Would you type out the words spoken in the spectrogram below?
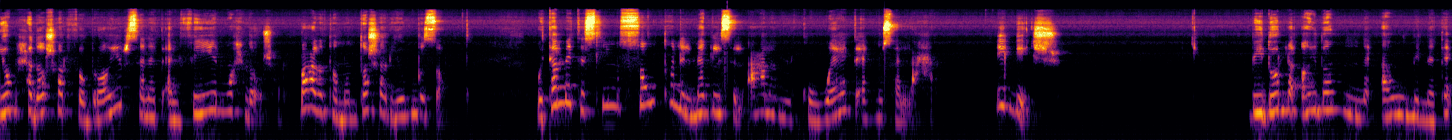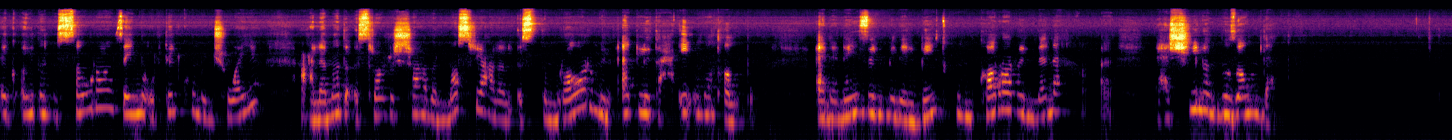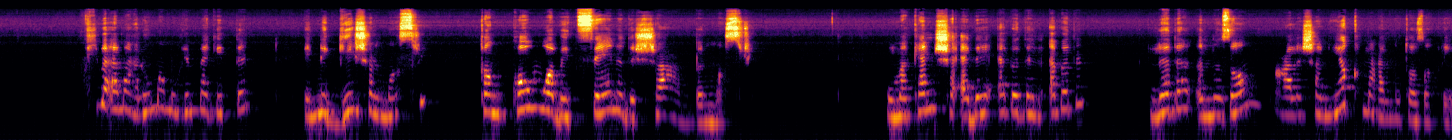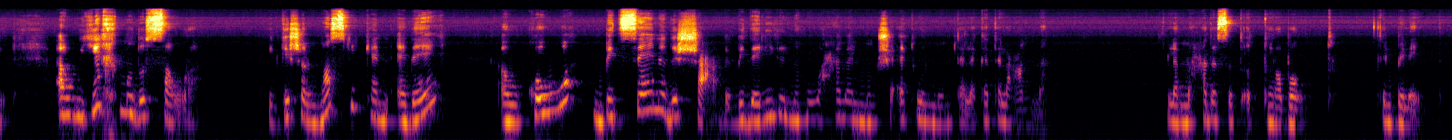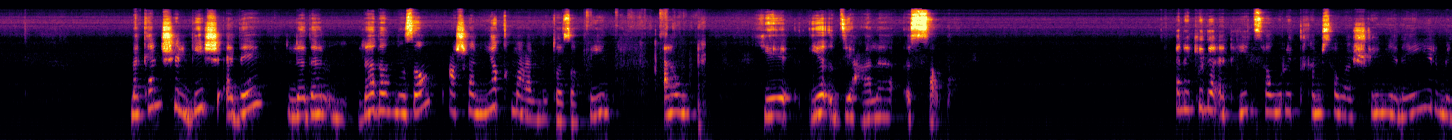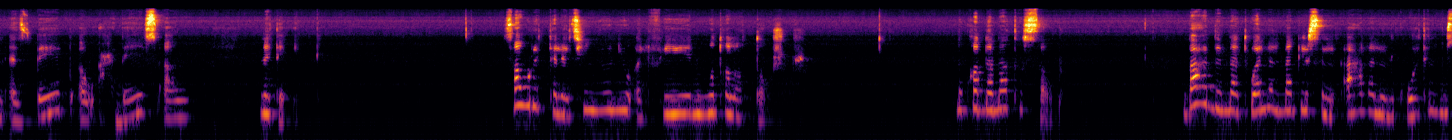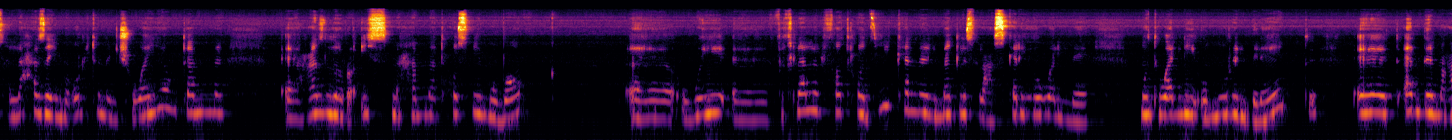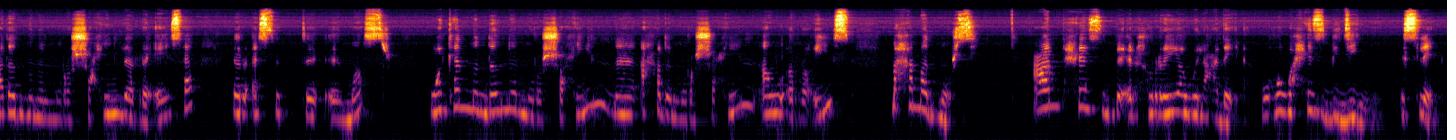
يوم 11 فبراير سنة 2011 بعد 18 يوم بالظبط. وتم تسليم السلطة للمجلس الأعلى للقوات المسلحة. الجيش بيدل أيضا أو من نتائج أيضا الثورة زي ما قلت لكم من شوية على مدى إصرار الشعب المصري على الاستمرار من أجل تحقيق مطالبه. أنا نازل من البيت ومقرر إن أنا هشيل النظام ده. في بقى معلومة مهمة جدا إن الجيش المصري كان قوة بتساند الشعب المصري. وما كانش أداة أبدا أبدا لدى النظام علشان يقمع المتظاهرين أو يخمد الثورة. الجيش المصري كان أداة أو قوة بتساند الشعب بدليل إن هو حمى المنشآت والممتلكات العامة لما حدثت اضطرابات في البلاد. ما كانش الجيش أداة لدى, لدى النظام عشان يقمع المتظاهرين أو يقضي على الثورة. أنا كده أنهيت ثورة خمسة وعشرين يناير من أسباب أو أحداث أو نتائج. ثورة 30 يونيو 2013 مقدمات الثورة. بعد ما تولى المجلس الأعلى للقوات المسلحة زي ما قلت من شوية وتم عزل الرئيس محمد حسني مبارك وفي خلال الفترة دي كان المجلس العسكري هو اللي متولي أمور البلاد تقدم عدد من المرشحين للرئاسة لرئاسة مصر وكان من ضمن المرشحين أحد المرشحين أو الرئيس محمد مرسي عن حزب الحرية والعدالة وهو حزب ديني إسلامي.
